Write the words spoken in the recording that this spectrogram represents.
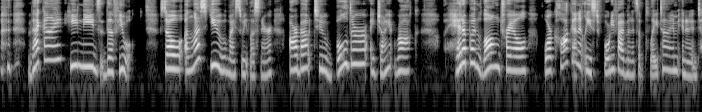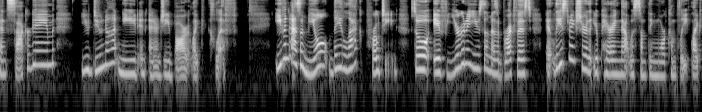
that guy, he needs the fuel. So, unless you, my sweet listener, are about to boulder a giant rock, hit up a long trail, or clock in at least 45 minutes of playtime in an intense soccer game, you do not need an energy bar like Clif. Even as a meal, they lack protein. So, if you're going to use them as a breakfast, at least make sure that you're pairing that with something more complete, like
